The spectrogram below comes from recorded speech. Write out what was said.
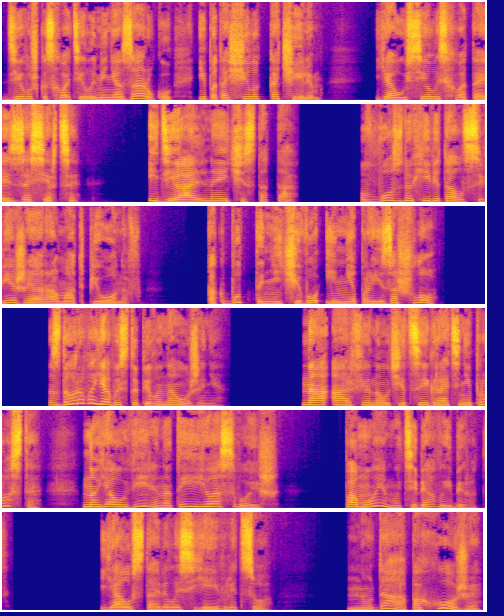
Девушка схватила меня за руку и потащила к качелям. Я уселась, хватаясь за сердце. Идеальная чистота. В воздухе витал свежий аромат пионов. Как будто ничего и не произошло. Здорово я выступила на ужине. На арфе научиться играть непросто, но я уверена, ты ее освоишь. По-моему, тебя выберут. Я уставилась ей в лицо. Ну да, похоже.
